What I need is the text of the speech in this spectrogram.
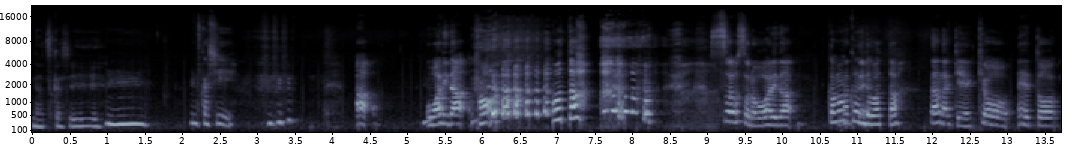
懐かしい。うん。難しい。あ終わりだ。あ終わった。そろそろ終わりだ。我慢くんで終わった。なんだっけ？今日えっ、と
